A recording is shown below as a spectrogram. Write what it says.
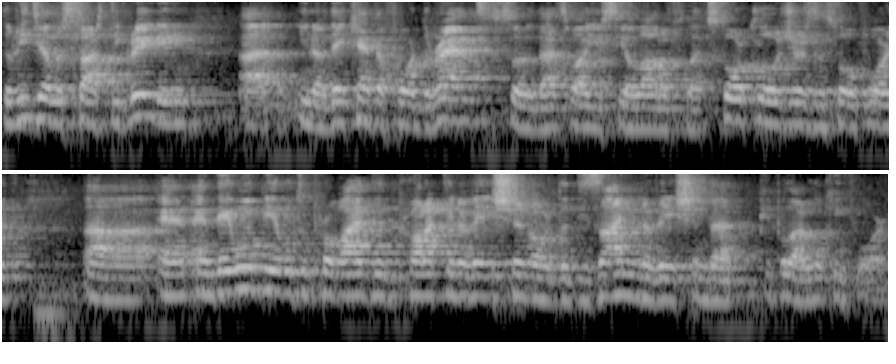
the retailer starts degrading uh, you know they can't afford the rent so that's why you see a lot of like store closures and so forth. Uh, and, and they won't be able to provide the product innovation or the design innovation that people are looking for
